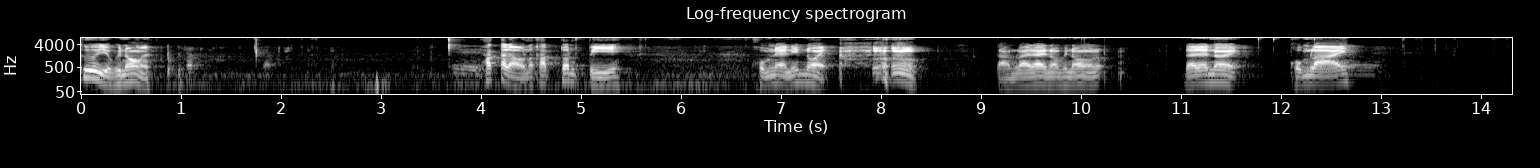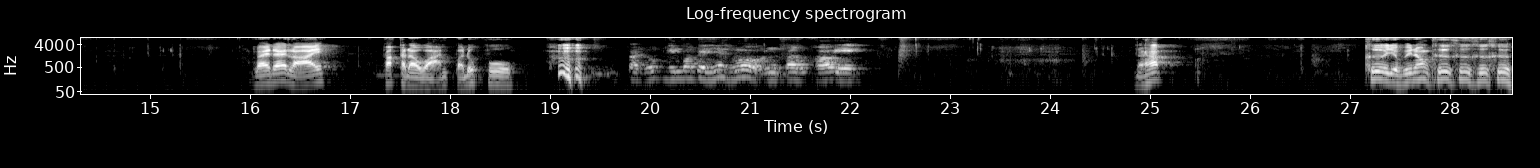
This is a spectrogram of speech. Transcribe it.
คืออยู่พี่น้องเลยเอ่อพักกระเดานะครับ ต้นปี ผมแน่นิดหน่อย ตามรายได้เน้องพี่น้องรายได้น้อย ผมหลาย รายได้หลาย พักกระเดาหวานปลาดุกฟู ปลาดุกกินบ่เป็นยังโง่ลืมปลาดุกเขาเองนะครับ คืออยู่พี่น้องคือคือคือคือ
